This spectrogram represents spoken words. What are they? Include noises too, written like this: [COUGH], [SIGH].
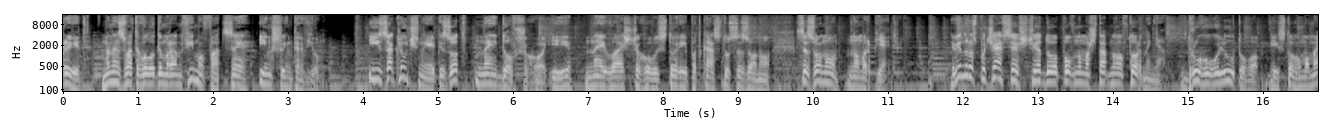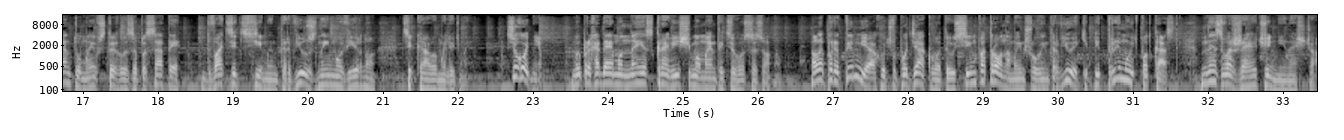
Привіт! Мене звати Володимир Анфімов, а це інше інтерв'ю. І заключний епізод найдовшого і найважчого в історії подкасту сезону сезону номер 5 Він розпочався ще до повномасштабного вторгнення 2 лютого, і з того моменту ми встигли записати 27 інтерв'ю з неймовірно цікавими людьми. Сьогодні ми пригадаємо найяскравіші моменти цього сезону. Але перед тим я хочу подякувати усім патронам іншого інтерв'ю, які підтримують подкаст, незважаючи ні на що.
